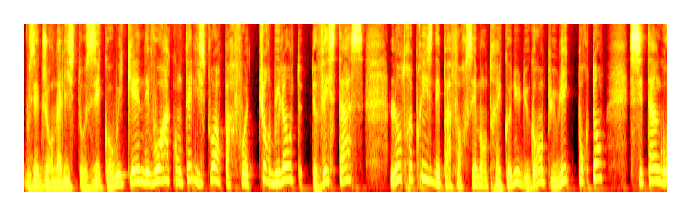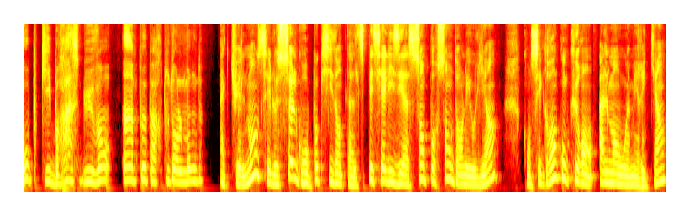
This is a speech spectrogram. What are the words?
Vous êtes journaliste aux Éco Week-end et vous racontez l'histoire parfois turbulente de Vestas. L'entreprise n'est pas forcément très connue du grand public, pourtant c'est un groupe qui brasse du vent un peu partout dans le monde. Actuellement, c'est le seul groupe occidental spécialisé à 100% dans l'éolien, quand ses grands concurrents allemands ou américains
